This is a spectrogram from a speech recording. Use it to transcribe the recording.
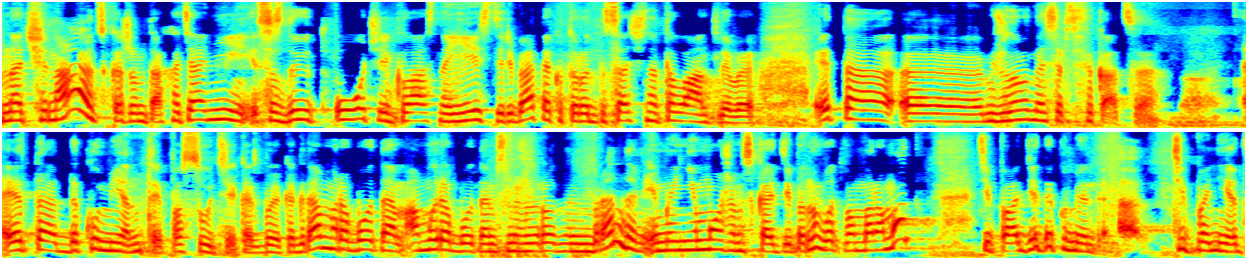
начинают, скажем так, хотя они создают очень классно, есть ребята, которые достаточно талантливые, это э, международная сертификация. Да. Это документы, по сути, как бы, когда мы работаем, а мы работаем с международными брендами, и мы не можем сказать, типа, ну вот вам аромат, типа, а где документы? А, типа нет.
